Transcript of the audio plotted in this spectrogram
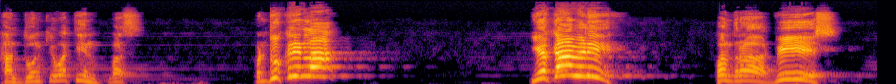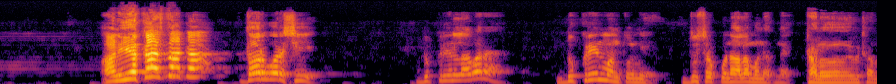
हा दोन किंवा तीन बस. पण डुकरीनला एका वेळी पंधरा वीस आणि एकाच का दरवर्षी. डुकरीनला बरं. डुकरीन म्हणतो मी. दुसरं कोणाला म्हणत नाही. ठळ विठ्ठल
